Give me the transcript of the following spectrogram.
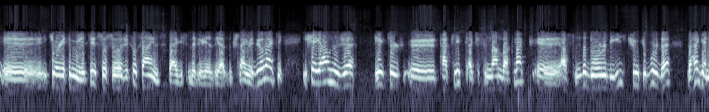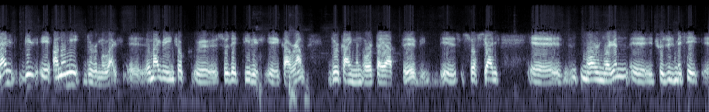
e, iki öğretim üyesi Sociological Science dergisinde bir yazı yazmışlar ve diyorlar ki işe yalnızca bir tür e, taklit açısından bakmak e, aslında doğru değil. Çünkü burada daha genel bir e, anomi durumu var. E, Ömer Bey'in çok e, söz ettiği bir e, kavram. Durkheim'in ortaya attığı e, sosyal e, normların e, çözülmesi e,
